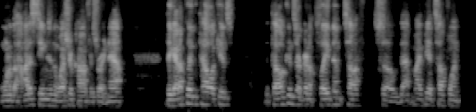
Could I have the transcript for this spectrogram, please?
one of the hottest teams in the Western Conference right now. They got to play the Pelicans. The Pelicans are going to play them tough, so that might be a tough one.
